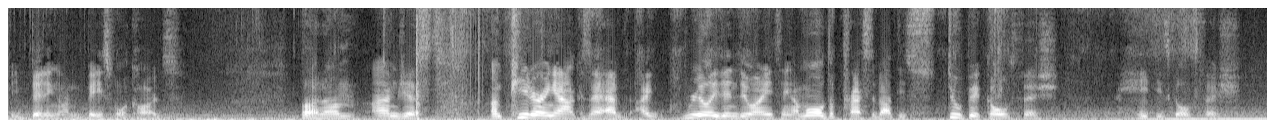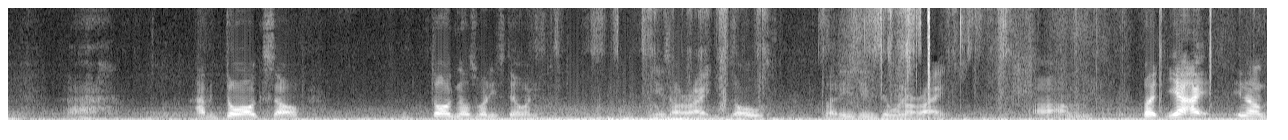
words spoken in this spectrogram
be bidding on baseball cards. But um, I'm just I'm petering out because I have I really didn't do anything. I'm a little depressed about these stupid goldfish. I hate these goldfish. I have a dog, so dog knows what he's doing. He's all right. He's old, but he's he's doing all right. Um, but yeah, I you know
